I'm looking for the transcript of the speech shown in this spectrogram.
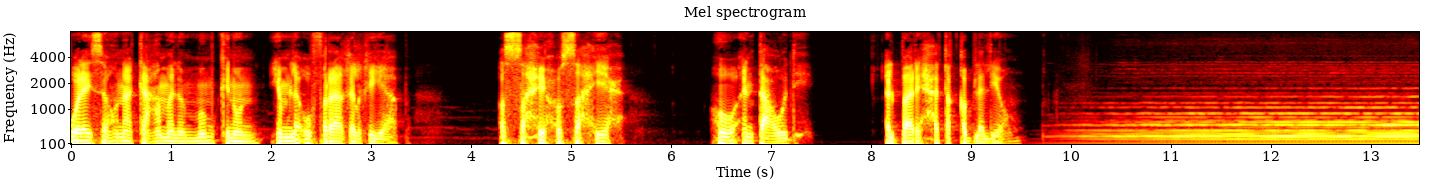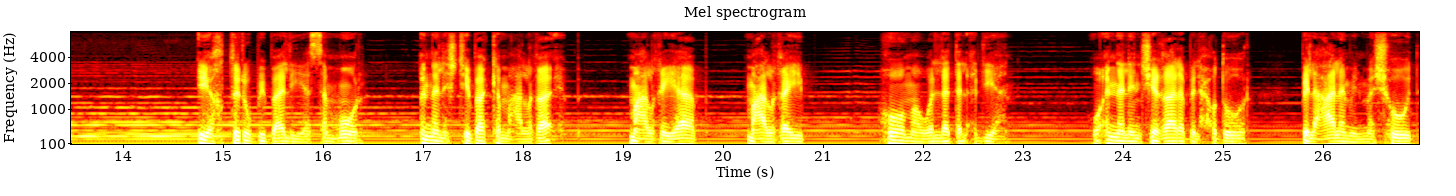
وليس هناك عمل ممكن يملأ فراغ الغياب. الصحيح الصحيح هو أن تعودي البارحة قبل اليوم. يخطر ببالي يا سمور أن الاشتباك مع الغائب مع الغياب مع الغيب هو ما ولد الأديان وأن الانشغال بالحضور بالعالم المشهود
